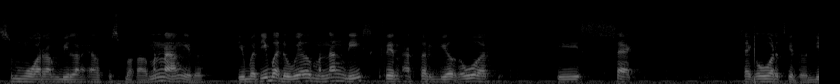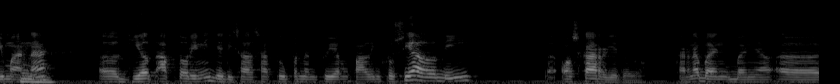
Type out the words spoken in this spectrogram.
semua orang bilang Elvis bakal menang gitu, tiba-tiba Whale menang di Screen Actor Guild Award di SAG SAG Awards gitu di mana eh, guild aktor ini jadi salah satu penentu yang paling krusial di eh, Oscar gitu loh karena banyak banyak eh,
